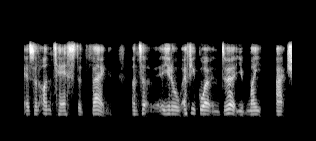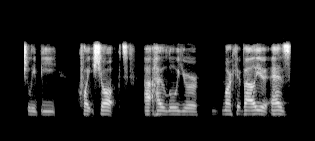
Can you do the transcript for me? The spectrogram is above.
it's an untested thing until you know if you go out and do it you might actually be quite shocked at how low your market value is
